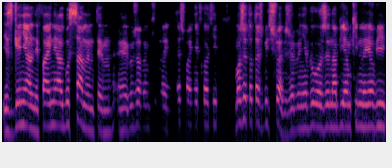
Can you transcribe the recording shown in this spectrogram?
jest genialny, fajny, albo samym tym e, różowym kinlejem też fajnie wchodzi. Może to też być szweb, żeby nie było, że nabijam kinlejowi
